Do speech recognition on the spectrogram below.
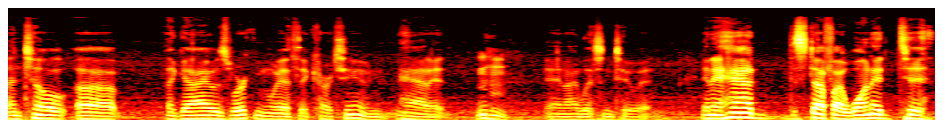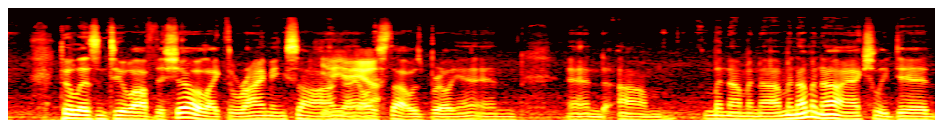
until uh, a guy I was working with at Cartoon had it, Mm-hmm. and I listened to it, and it had the stuff I wanted to to listen to off the show, like the rhyming song. Yeah, yeah, I yeah. always thought was brilliant, and and um, Manamana Manamana I actually did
